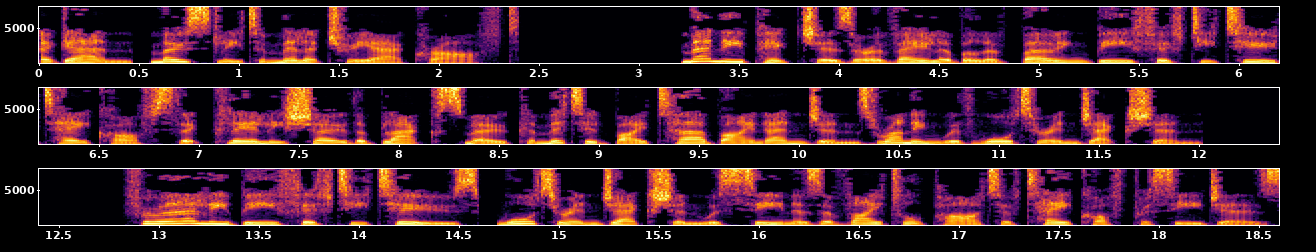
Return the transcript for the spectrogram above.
again, mostly to military aircraft. Many pictures are available of Boeing B-52 takeoffs that clearly show the black smoke emitted by turbine engines running with water injection. For early B-52s, water injection was seen as a vital part of takeoff procedures.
